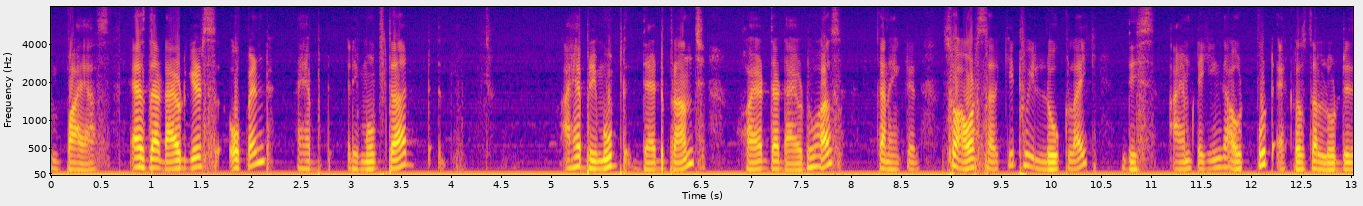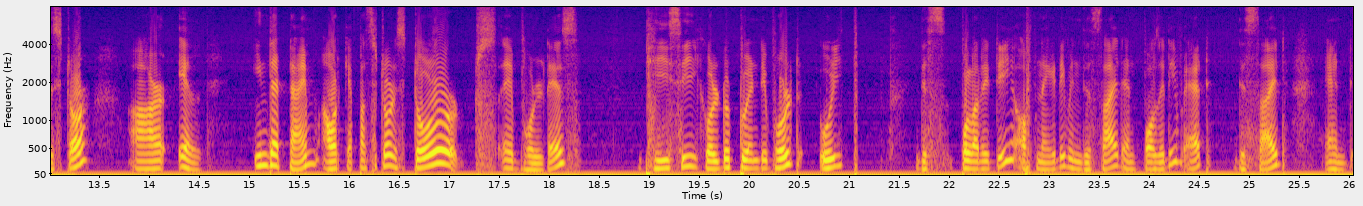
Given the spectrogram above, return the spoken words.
bias. As the diode gets opened I have removed that I have removed that branch where the diode was connected. So our circuit will look like this. I am taking the output across the load resistor RL in that time our capacitor stores a voltage VC equal to 20 volt with this polarity of negative in this side and positive at this side. And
